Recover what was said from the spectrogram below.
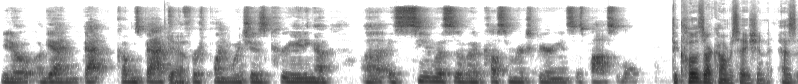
you know again that comes back to yeah. the first point which is creating a uh, as seamless of a customer experience as possible. To close our conversation, as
